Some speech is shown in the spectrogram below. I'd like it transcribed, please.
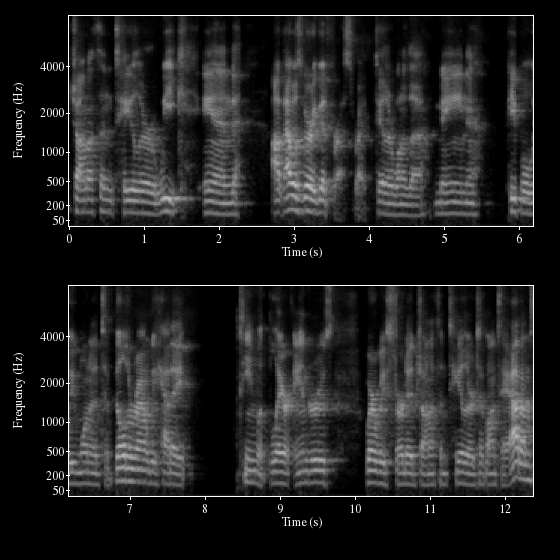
Jonathan Taylor week, and uh, that was very good for us, right? Taylor, one of the main people we wanted to build around. We had a team with Blair Andrews where we started Jonathan Taylor, Davante Adams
